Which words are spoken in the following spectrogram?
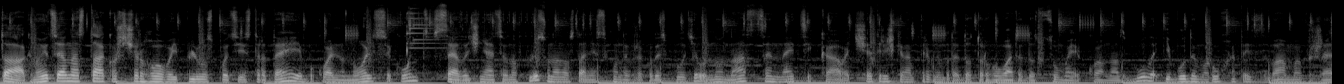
Так, ну і це у нас також черговий плюс по цій стратегії, буквально 0 секунд. Все, зачиняється воно в плюс, вона на останніх секундах вже кудись полетіла. Ну нас це не цікавить. Ще трішки нам потрібно буде доторгувати до суми, яка в нас була, і будемо рухатись з вами вже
